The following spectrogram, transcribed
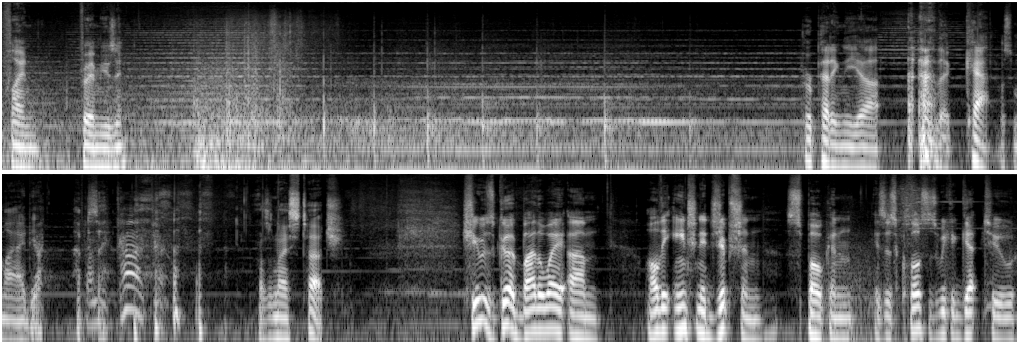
find very amusing. Her petting the uh, the cat was my idea. I have to say. That was a nice touch. She was good. By the way, um, all the ancient Egyptian spoken is as close as we could get to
